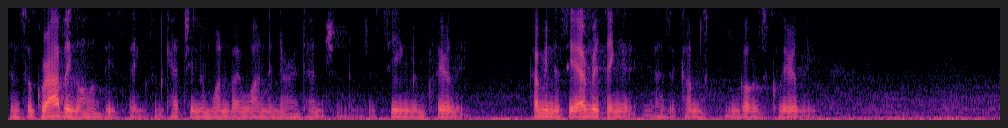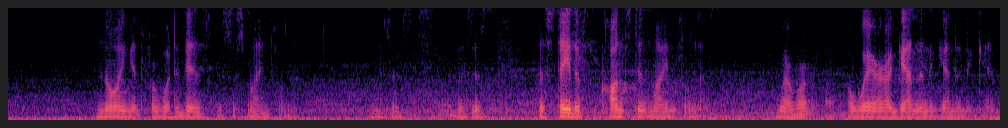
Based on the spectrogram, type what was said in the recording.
And so grabbing all of these things and catching them one by one in your attention and just seeing them clearly coming to see everything as it comes and goes clearly. Knowing it for what it is, this is mindfulness. This is, this is the state of constant mindfulness, where we're aware again and again and again,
